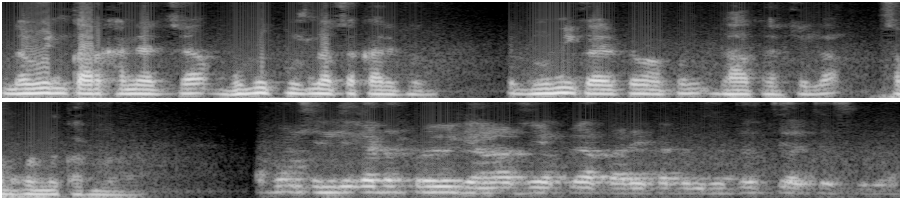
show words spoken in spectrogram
नवीन कारखान्याच्या भूमिपूजनाचा कार्यक्रम हे दोन्ही कार्यक्रम आपण दहा तारखेला संपन्न करणार आहोत. आपण शिंदे गटात प्रवेश घेणार अशी आपल्या कार्यकर्त्यांसोबत चर्चा सुरू आहे.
